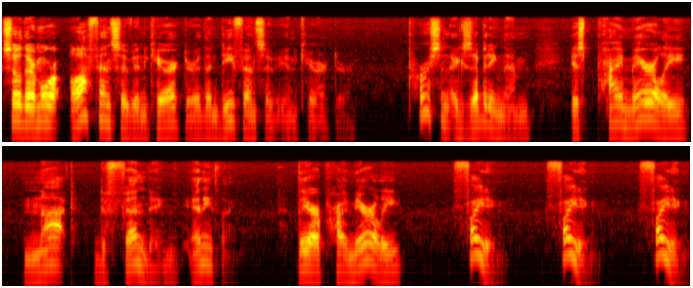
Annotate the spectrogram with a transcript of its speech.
So they're more offensive in character than defensive in character. Person exhibiting them is primarily not defending anything. They are primarily fighting, fighting, fighting.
